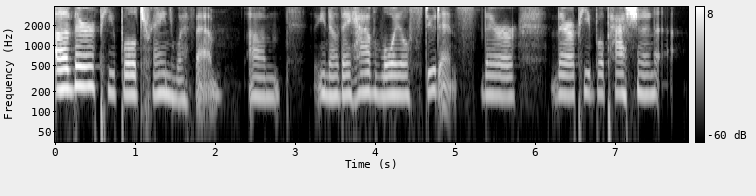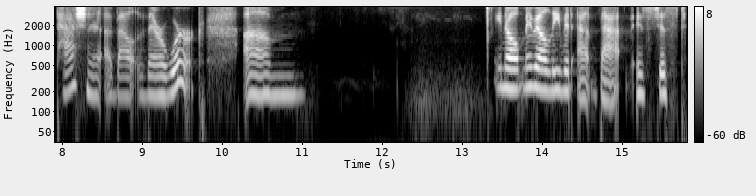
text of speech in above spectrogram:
other people train with them. Um, you know, they have loyal students. There, there are people passionate passionate about their work. Um, you know, maybe I'll leave it at that. It's just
